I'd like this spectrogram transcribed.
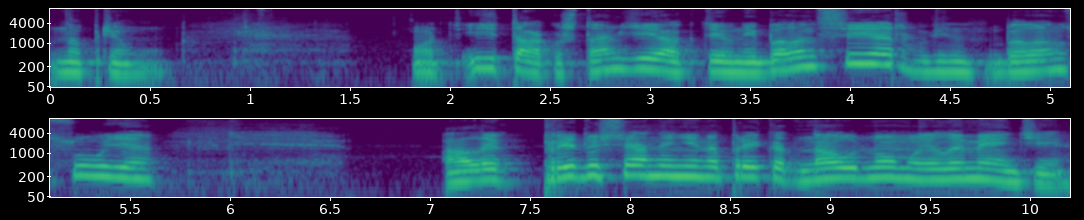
напряму. От, і також там є активний балансир, він балансує. Але при досягненні, наприклад, на одному елементі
